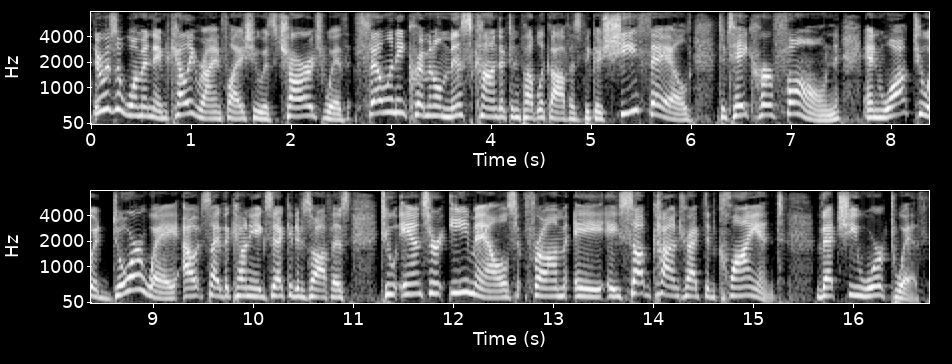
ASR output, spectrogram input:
There was a woman named Kelly Rindfleisch who was charged with felony criminal misconduct in public office because she failed to take her phone and walk to a doorway outside the county executive's office to answer emails from a, a subcontracted client that she worked with.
